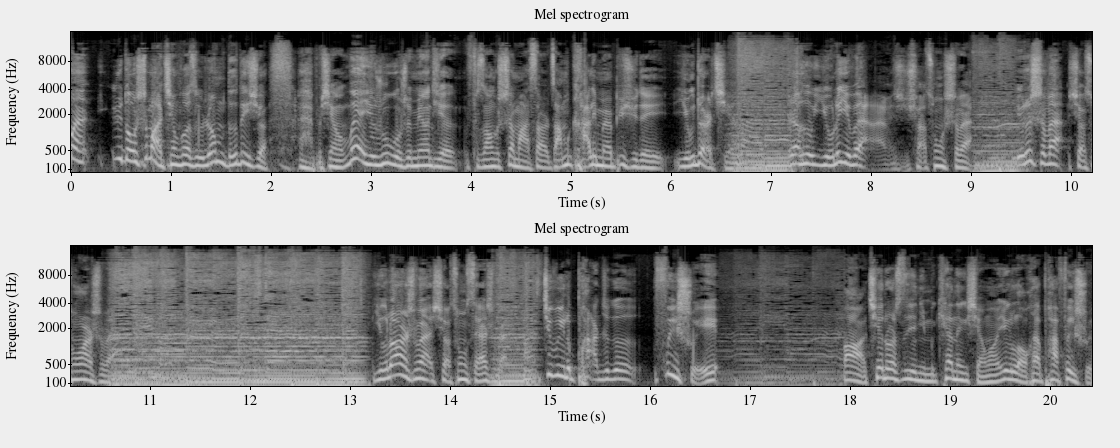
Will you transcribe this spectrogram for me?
管遇到什么情况时候，人们都得想，哎，不行，万一如果说明天发生个什么事儿，咱们卡里面必须得有点钱。然后有了一万，想存十万；有了十万，想存二十万。有了二十万，想存三十万，就为了怕这个废水啊！前段时间你们看那个新闻，一个老汉怕废水，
